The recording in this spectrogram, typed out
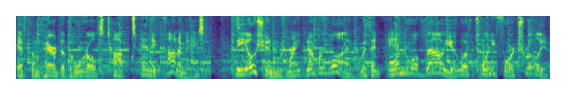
If compared to the world's top 10 economies, the ocean would rank number one with an annual value of 24 trillion.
